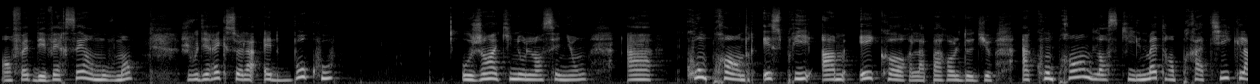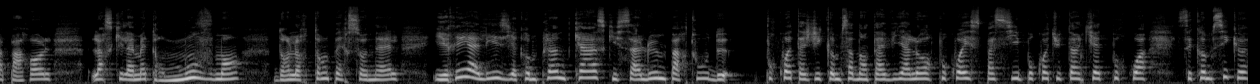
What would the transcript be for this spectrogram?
en fait des versets en mouvement, je vous dirais que cela aide beaucoup aux gens à qui nous l'enseignons à comprendre esprit, âme et corps la parole de Dieu, à comprendre lorsqu'ils mettent en pratique la parole, lorsqu'ils la mettent en mouvement dans leur temps personnel, ils réalisent, il y a comme plein de cases qui s'allument partout de pourquoi tu agis comme ça dans ta vie alors, pourquoi est-ce pas si, pourquoi tu t'inquiètes, pourquoi? C'est comme si que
